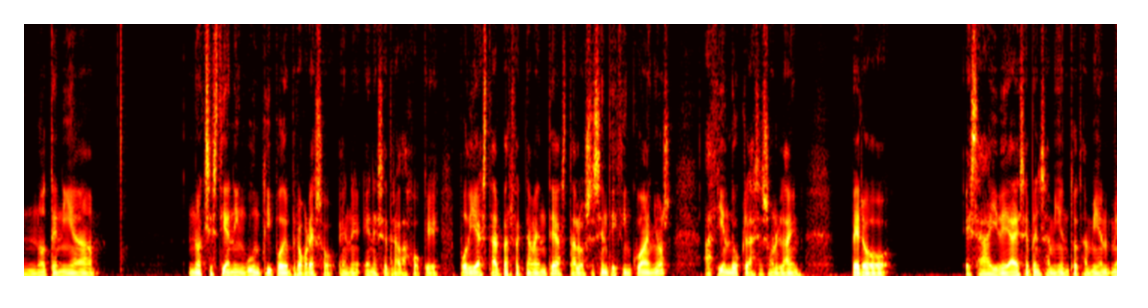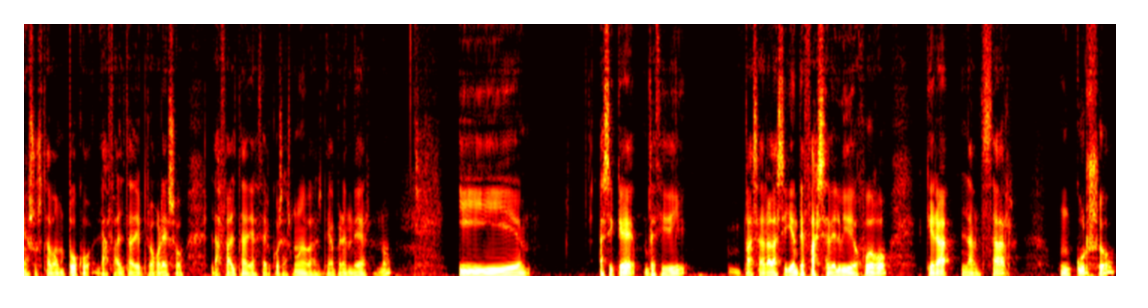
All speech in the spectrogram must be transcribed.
no tenía, no existía ningún tipo de progreso en, en ese trabajo, que podía estar perfectamente hasta los 65 años haciendo clases online. Pero esa idea, ese pensamiento también me asustaba un poco, la falta de progreso, la falta de hacer cosas nuevas, de aprender, ¿no? Y así que decidí pasar a la siguiente fase del videojuego, que era lanzar un curso,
